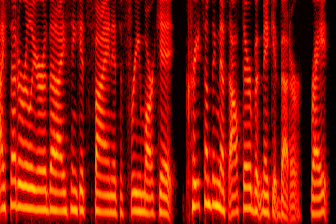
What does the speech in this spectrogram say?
I said earlier that I think it's fine. It's a free market. Create something that's out there, but make it better, right?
